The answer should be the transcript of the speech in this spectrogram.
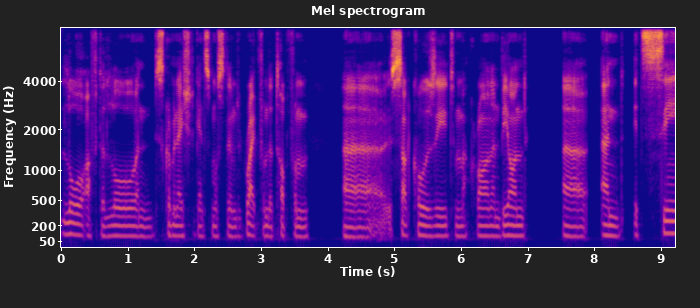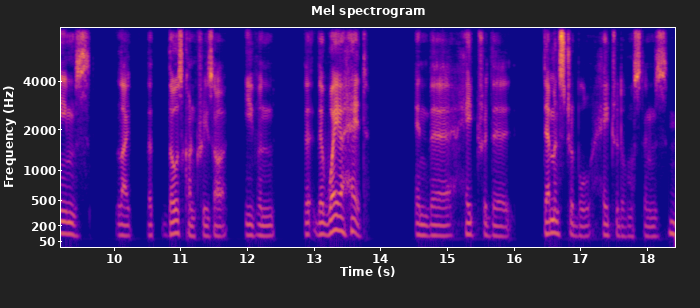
law after law and discrimination against Muslims right from the top, from uh, Sarkozy to Macron and beyond. Uh, and it seems like that those countries are even they're, they're way ahead in the hatred, the demonstrable hatred of Muslims. Hmm.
